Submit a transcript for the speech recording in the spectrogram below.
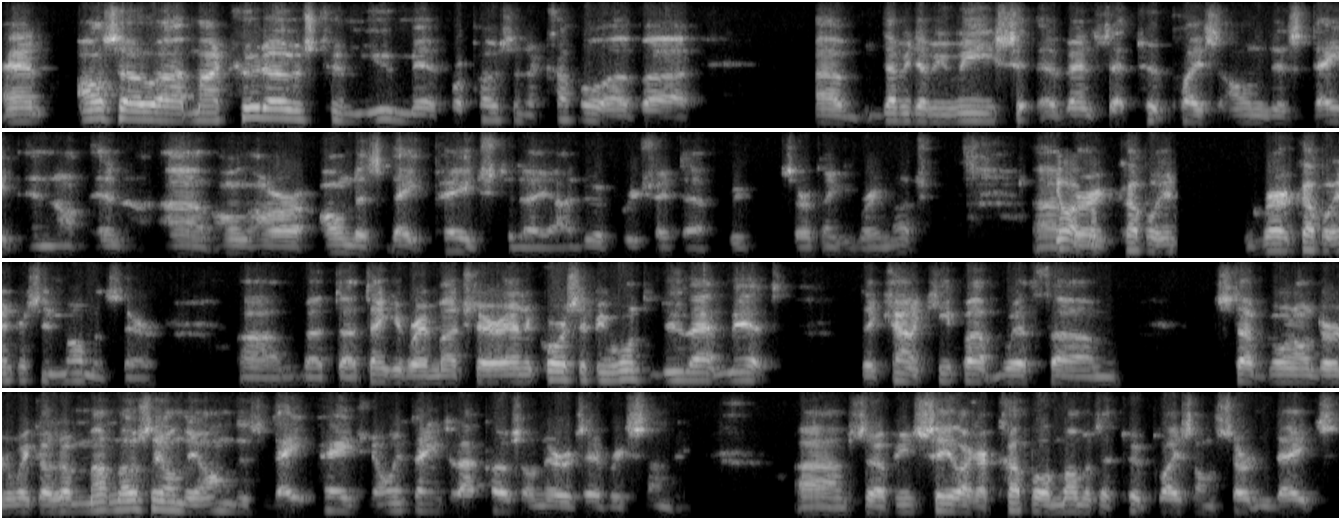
And also, uh, my kudos to you, Mitt, for posting a couple of uh, of WWE events that took place on this date and, and uh, on our on this date page today. I do appreciate that, we, sir. Thank you very much. Uh, very couple, very couple interesting moments there. Um, but uh, thank you very much there. And of course, if you want to do that, Mitt, they kind of keep up with um, stuff going on during the week. Because I'm mostly on the on this date page. The only things that I post on there is every Sunday. Um, so if you see like a couple of moments that took place on certain dates,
